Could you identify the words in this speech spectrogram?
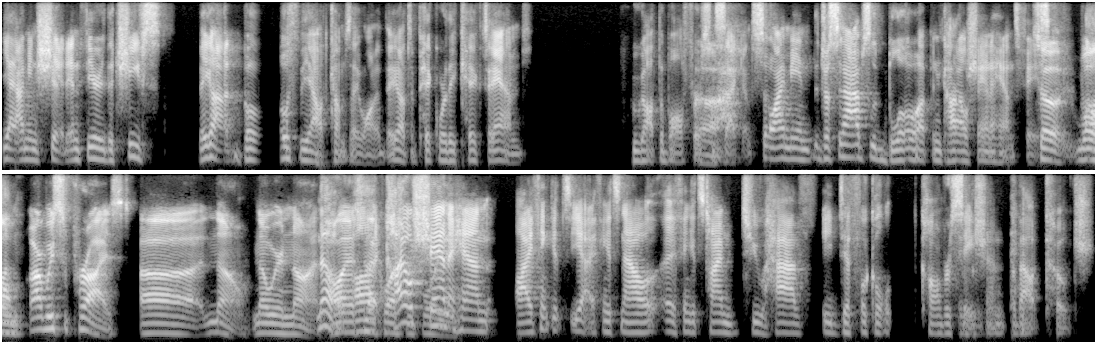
yeah, I mean, shit. In theory, the Chiefs they got both, both the outcomes they wanted. They got to pick where they kicked and who got the ball first and second. So I mean, just an absolute blow up in Kyle Shanahan's face. So, well, um, are we surprised? Uh, no, no, we're not. No, uh, Kyle Shanahan. I think it's yeah. I think it's now. I think it's time to have a difficult conversation about coach.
